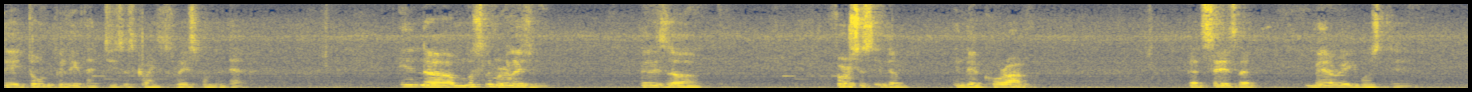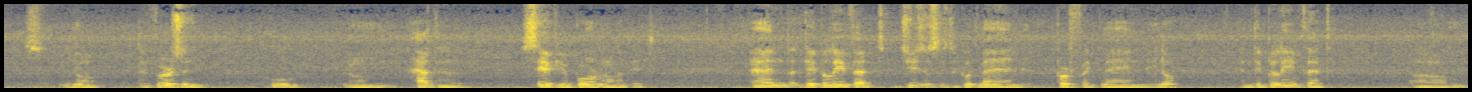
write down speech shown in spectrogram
They don't believe that Jesus Christ is raised from the dead. In uh, Muslim religion, there is a verses in the in the Quran that says that Mary was the you know the virgin who um, had the Savior born out of it, and they believe that Jesus is a good man, perfect man, you know, and they believe that um,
